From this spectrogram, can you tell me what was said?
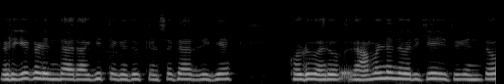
ಗಡಿಗೆಗಳಿಂದ ರಾಗಿ ತೆಗೆದು ಕೆಲಸಗಾರರಿಗೆ ಕೊಡುವರು. ರಾಮಣ್ಣನವರಿಗೆ ಇದು ಎಂದೋ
